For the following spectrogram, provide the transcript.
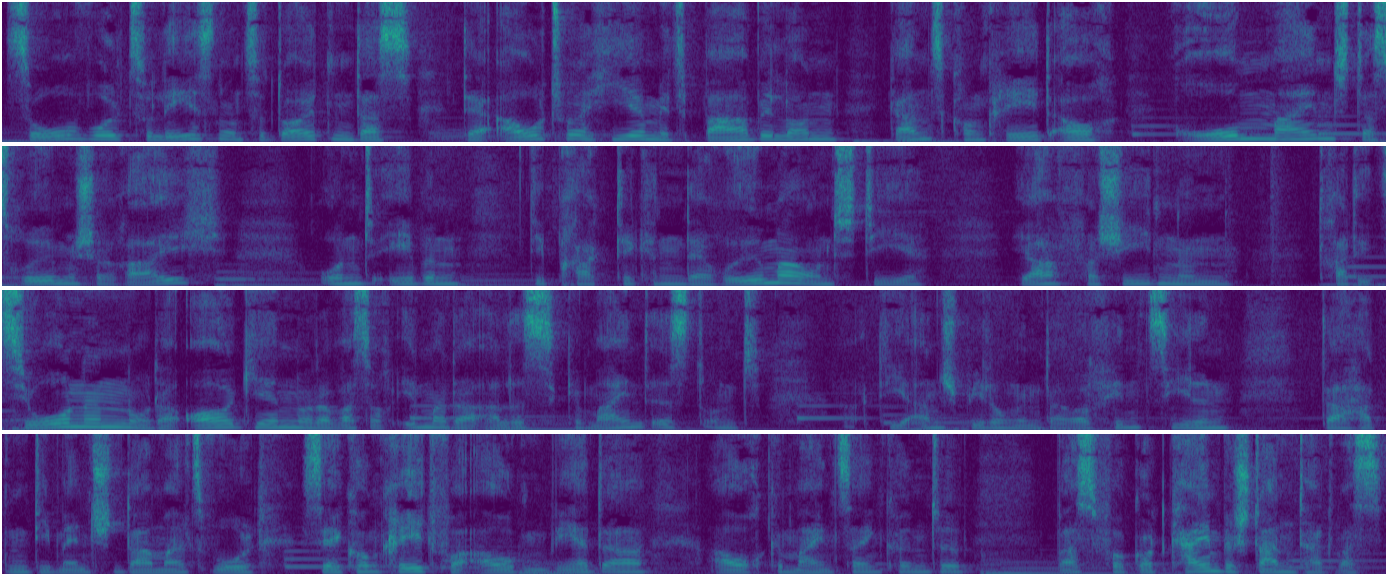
so wohl zu lesen und zu deuten, dass der Autor hier mit Babylon ganz konkret auch Rom meint, das römische Reich und eben die Praktiken der Römer und die ja, verschiedenen Traditionen oder Orgien oder was auch immer da alles gemeint ist und die Anspielungen darauf hinzielen, da hatten die Menschen damals wohl sehr konkret vor Augen, wer da auch gemeint sein könnte, was vor Gott keinen Bestand hat, was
